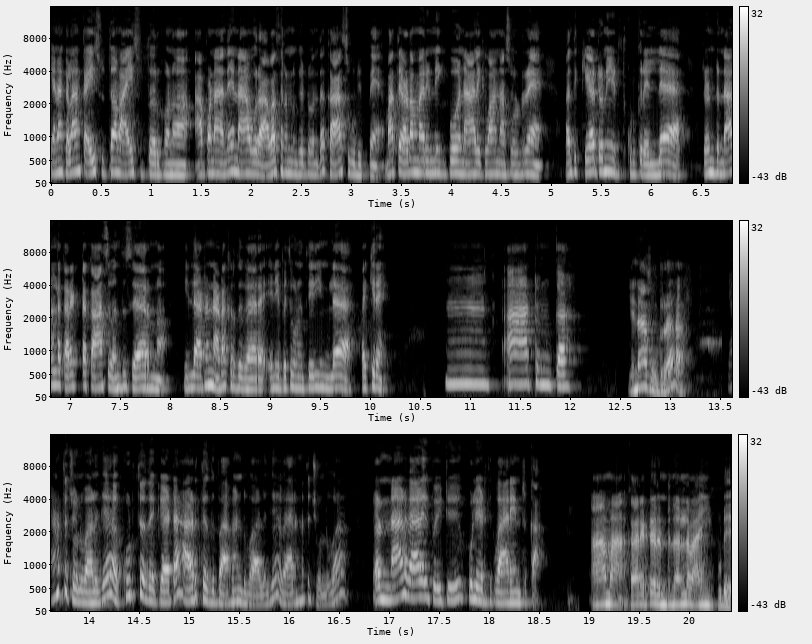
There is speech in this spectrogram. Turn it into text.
எனக்கெல்லாம் கை சுத்தம் வாய் சுத்தம் இருக்கணும். அப்போ நான் நான் ஒரு அவசரம் கேட்டு வந்தால் காசு கொடுப்பேன். மற்ற இடம் மாதிரி இன்னைக்கு போய் நாளைக்கு வா நான் சொல்கிறேன் வந்து கேட்டோன்னே எடுத்து கொடுக்குறேன்ல. ரெண்டு நாளில் கரெக்டாக காசு வந்து சேரணும். இல்லாட்டும் நடக்கிறது வேற. என்னை பற்றி உனக்கு தெரியும்ல? வைக்கிறேன். ம் ஆட்டுங்கக்கா. என்ன சொல்றா? என்னத்த சொல்லுவாளுங்க கொடுத்ததை கேட்டால் அடுத்தது பகண்டு வாளுங்க வேற என்னத்த சொல்லுவா? ரெண்டு நாள் வேலைக்கு போயிட்டு கூலி எடுத்து வாரேன் ஆமாம் ஆமா கரெக்டா ரெண்டு நாள்ல வாங்கி கொடு.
